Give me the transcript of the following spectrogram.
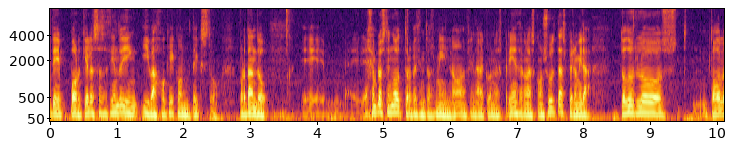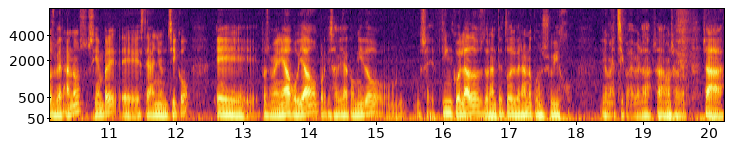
de por qué lo estás haciendo y, y, bajo qué contexto. Por tanto, eh, ejemplos tengo tropecientos mil, ¿no? Al final, con la experiencia, con las consultas, pero mira, todos los, todos los veranos, siempre, eh, este año un chico, eh, pues me venía agobiado porque se había comido, no sé, cinco helados durante todo el verano con su hijo. Y yo, chico, de verdad, o sea, vamos a ver. O sea,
